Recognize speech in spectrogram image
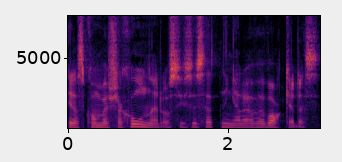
Deras konversationer och sysselsättningar övervakades.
